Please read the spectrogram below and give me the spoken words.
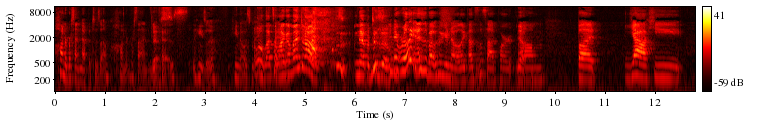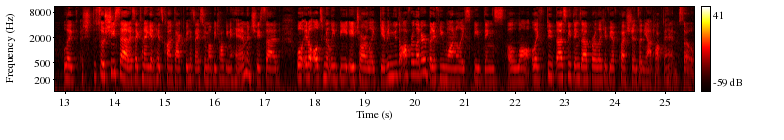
hundred percent nepotism, hundred percent Yes. because he's a he knows my. Well, that's how I got my job. Nepotism. It really is about who you know. Like that's the sad part. Yeah. Um, but yeah, he like so she said i said can i get his contact because i assume i'll be talking to him and she said well it'll ultimately be hr like giving you the offer letter but if you want to like speed things along like speed, uh, speed things up or like if you have questions then yeah talk to him so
